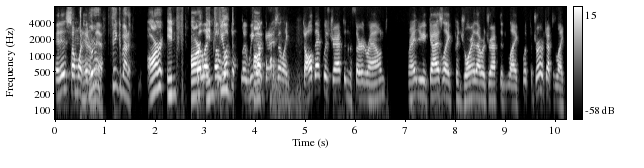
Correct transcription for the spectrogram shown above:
It is somewhat hit or miss. think about it. Our inf our like, infield at, like, we our- got guys that like Dalbec was drafted in the third round, right? You get guys like Pedroia that were drafted like what Pedroia was drafted like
